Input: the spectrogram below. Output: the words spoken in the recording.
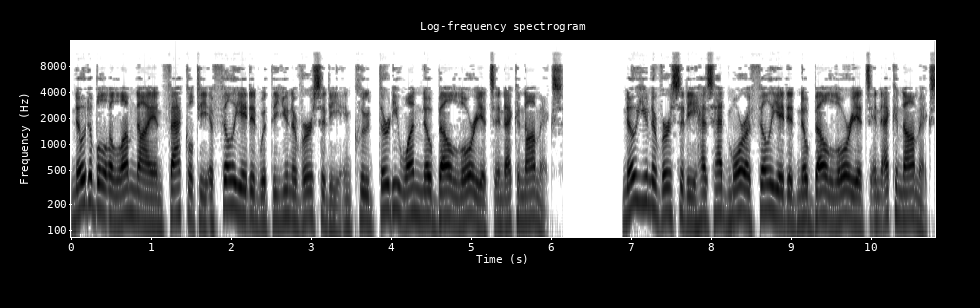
Notable alumni and faculty affiliated with the university include 31 Nobel laureates in economics. No university has had more affiliated Nobel laureates in economics.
